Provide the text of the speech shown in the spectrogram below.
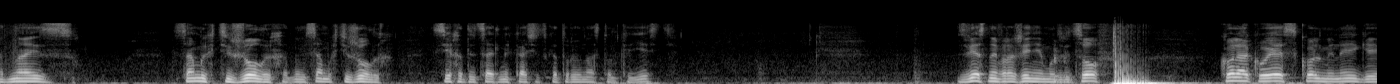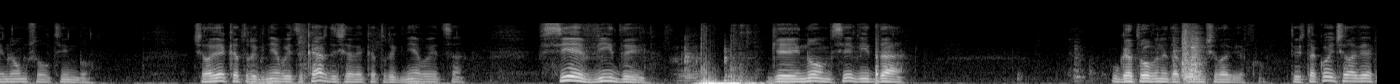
одна из самых тяжелых, одно из самых тяжелых всех отрицательных качеств, которые у нас только есть. Известное выражение мудрецов «Коля куэс коль миней гейном шолтимбо». Человек, который гневается, каждый человек, который гневается, все виды гейном, все вида уготованы такому человеку. То есть такой человек,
